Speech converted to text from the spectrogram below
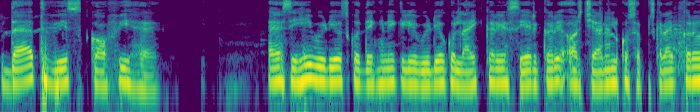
दैथ विस कॉफ़ी है। ऐसी ही वीडियोस को देखने के लिए वीडियो को लाइक करें, शेयर करें और चैनल को सब्सक्राइब करें।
